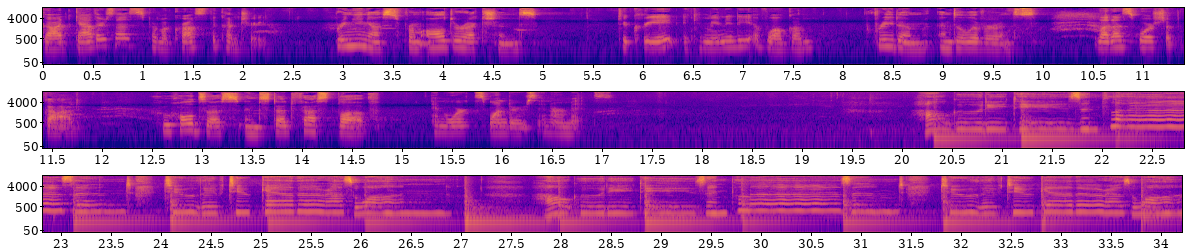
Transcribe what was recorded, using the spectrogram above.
God gathers us from across the country, bringing us from all directions to create a community of welcome, freedom, and deliverance. Let us worship God, who holds us in steadfast love and works wonders in our midst. How good it is and pleasant to live together as one. How good it is and pleasant to live together as one.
